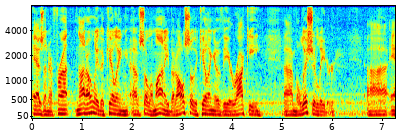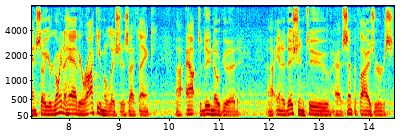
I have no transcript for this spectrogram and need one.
as an affront not only the killing of Soleimani, but also the killing of the Iraqi uh, militia leader. Uh, and so you're going to have Iraqi militias, I think, uh, out to do no good, uh, in addition to uh, sympathizers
